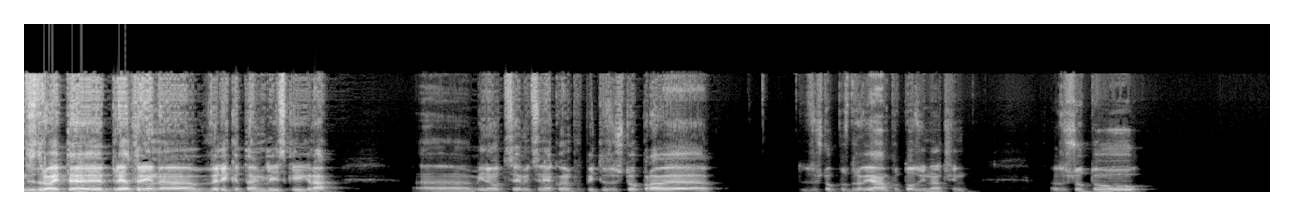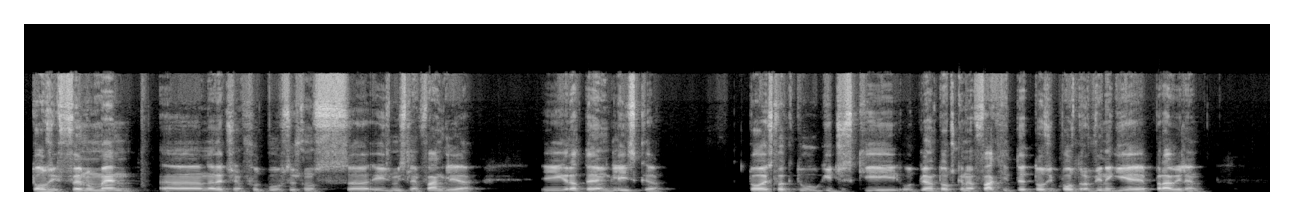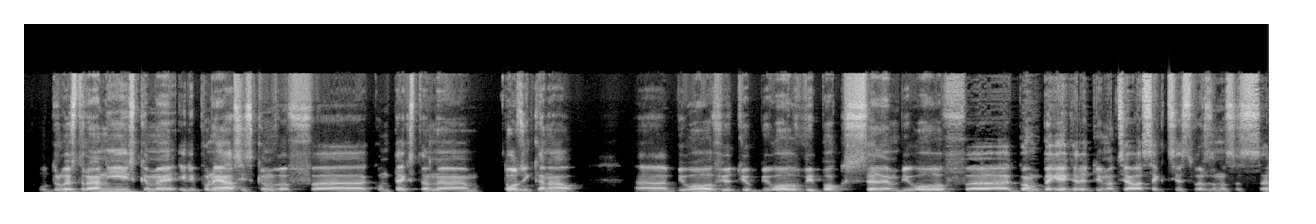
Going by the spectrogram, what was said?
Здравейте, приятели на великата английска игра. Миналата седмица някой ме попита защо правя, защо поздравявам по този начин. Защото този феномен, наречен футбол, всъщност е измислен в Англия и играта е английска. Т.е. фактологически, от гледна точка на фактите, този поздрав винаги е правилен. От друга страна, ние искаме, или поне аз искам в контекста на този канал, било в YouTube, било в VBOX 7, било в GongBG, където има цяла секция свързана с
